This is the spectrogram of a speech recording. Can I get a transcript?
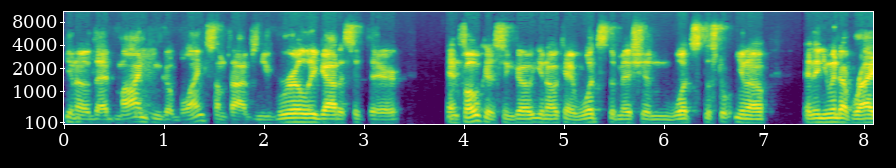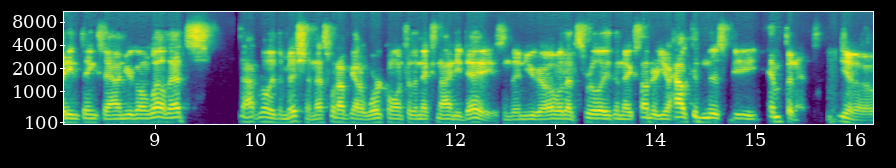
you know that mind can go blank sometimes and you really got to sit there and focus and go you know okay what's the mission? What's the story you know and then you end up writing things down you're going well that's not really the mission. That's what i've got to work on for the next 90 days. And then you go well that's really the next 100 you know how can this be infinite you know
